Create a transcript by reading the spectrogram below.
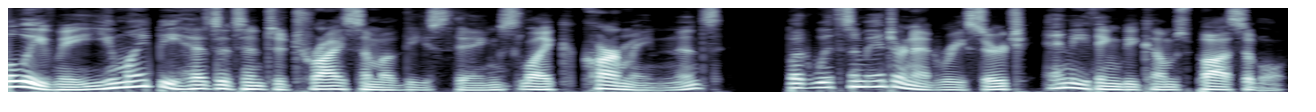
Believe me, you might be hesitant to try some of these things, like car maintenance, but with some internet research, anything becomes possible.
